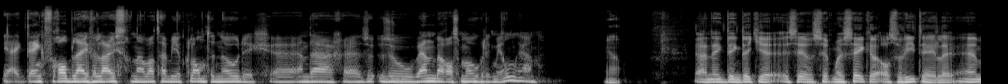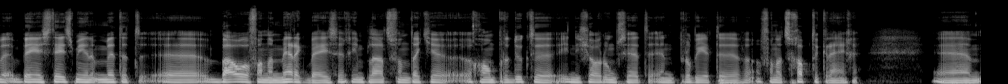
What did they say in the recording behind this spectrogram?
ja, ik denk vooral blijven luisteren naar wat hebben je klanten nodig en daar zo, zo wendbaar als mogelijk mee omgaan. Ja, ja, en ik denk dat je, zeg maar, zeker als retailer, hè, ben je steeds meer met het uh, bouwen van een merk bezig. In plaats van dat je gewoon producten in de showroom zet en probeert uh, van het schap te krijgen. Um,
